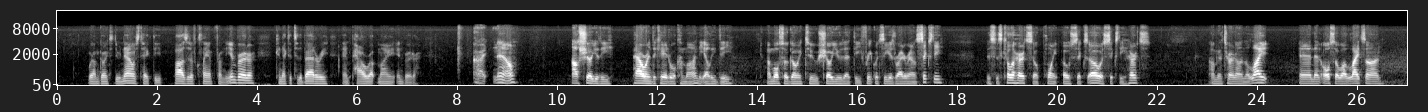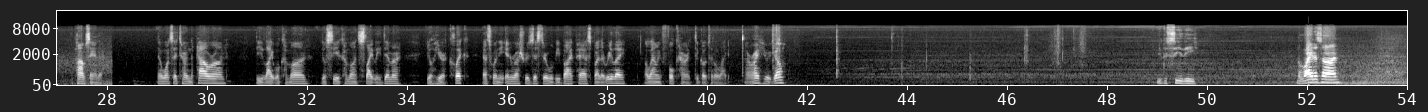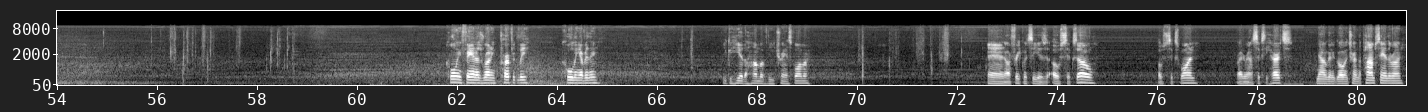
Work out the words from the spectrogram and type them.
What I'm going to do now is take the positive clamp from the inverter, connect it to the battery, and power up my inverter. Alright, now I'll show you the power indicator will come on, the LED. I'm also going to show you that the frequency is right around 60. This is kilohertz, so 0.060 is 60 hertz. I'm going to turn on the light, and then also while the light's on, the palm sander. Now once I turn the power on, the light will come on. You'll see it come on slightly dimmer. You'll hear a click. That's when the inrush resistor will be bypassed by the relay, allowing full current to go to the light. Alright, here we go. You can see the the light is on. Cooling fan is running perfectly, cooling everything. You can hear the hum of the transformer. And our frequency is 060, 061, right around 60 hertz. Now I'm going to go and turn the palm sander on.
